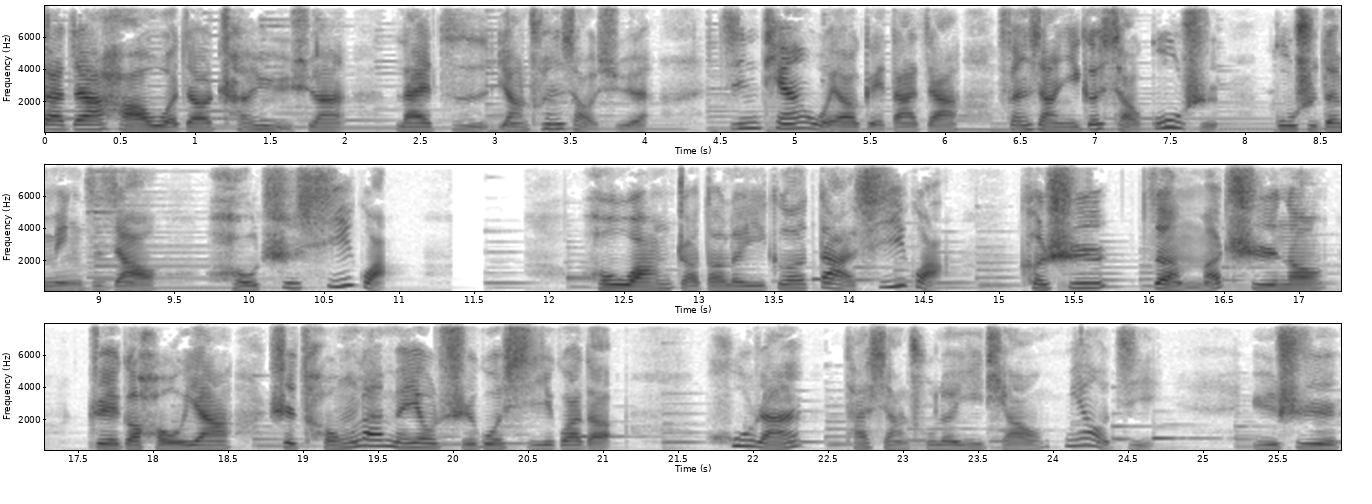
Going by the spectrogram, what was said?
大家好，我叫陈宇轩，来自阳春小学。今天我要给大家分享一个小故事，故事的名字叫《猴吃西瓜》。猴王找到了一个大西瓜，可是怎么吃呢？这个猴呀是从来没有吃过西瓜的。忽然，他想出了一条妙计，于是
